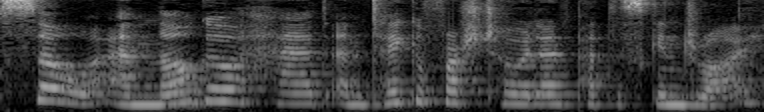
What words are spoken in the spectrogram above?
So, and now go ahead and take a fresh towel and pat the skin dry.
